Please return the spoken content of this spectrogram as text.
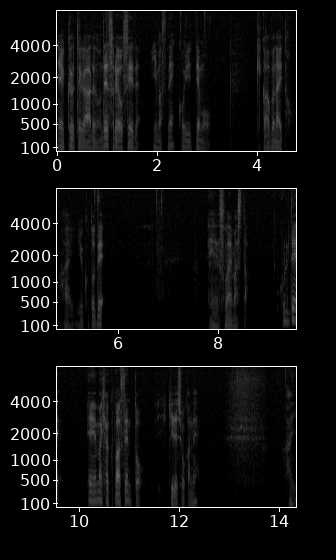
えー、来る手があるので、それを防いでいますね。こういう手も結構危ないと、はい、いうことで、えー、備えました。これで、えー、まあ100%引きでしょうかね。はい。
